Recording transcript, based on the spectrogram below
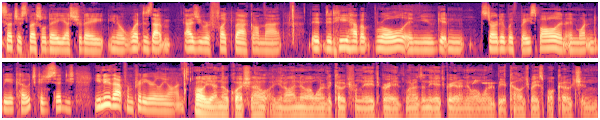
such a special day yesterday, you know, what does that, as you reflect back on that, it, did he have a role in you getting started with baseball and, and wanting to be a coach? Because you said you, you knew that from pretty early on. Oh yeah, no question. I, you know, I knew I wanted to coach from the eighth grade. When I was in the eighth grade, I knew I wanted to be a college baseball coach, and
